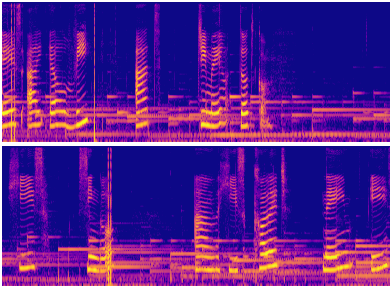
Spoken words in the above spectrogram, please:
s i l v at gmail.com. He's single and his college name is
